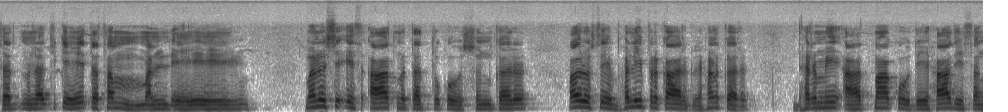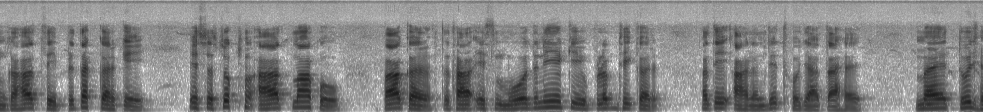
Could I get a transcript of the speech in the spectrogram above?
सदनचकेत सम्मल्ले मनुष्य इस आत्म तत्व को सुनकर और उसे भली प्रकार ग्रहण कर धर्मी आत्मा को देहादि संघात से पृथक करके इस सूक्ष्म आत्मा को पाकर तथा इस मोदनीय की उपलब्धि कर अति आनंदित हो जाता है। मैं तुझ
